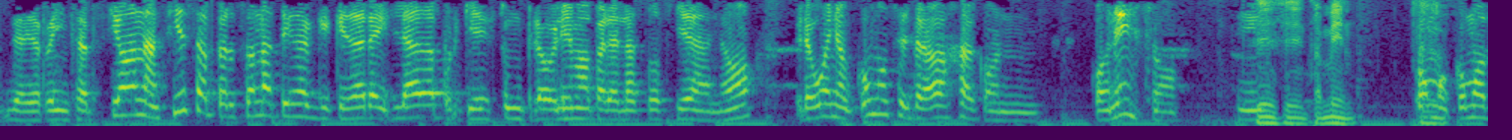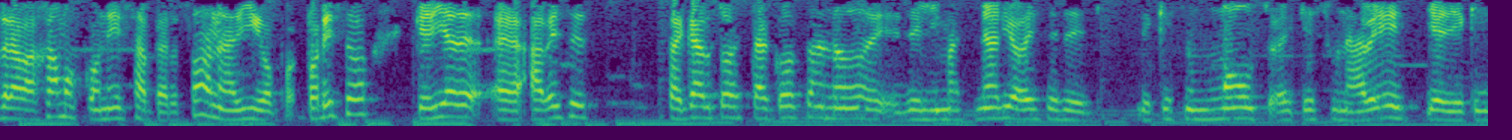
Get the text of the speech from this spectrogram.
de reinserción, así esa persona tenga que quedar aislada porque es un problema para la sociedad, ¿no? Pero bueno, ¿cómo se trabaja con, con eso? Sí, sí, también. ¿Cómo, ¿Cómo trabajamos con esa persona? Digo, por, eso quería a veces sacar toda esta cosa no del imaginario a veces de, que es un monstruo, de que es una bestia, de que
